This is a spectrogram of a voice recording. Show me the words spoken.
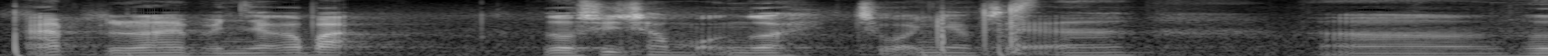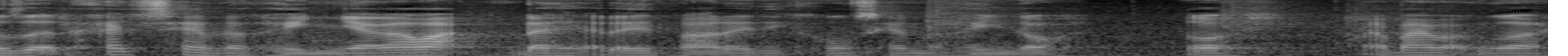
app Drive về nha các bạn. Rồi xin chào mọi người chúc anh em sẽ uh, hướng dẫn khách xem được hình nha các bạn. Đây ở đây vào đây thì không xem được hình rồi. Rồi bye bye mọi người.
